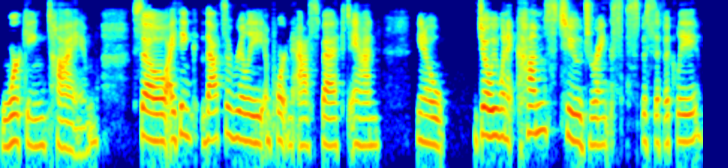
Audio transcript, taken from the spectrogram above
working time. So i think that's a really important aspect. And you know joey when it comes to drinks specifically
